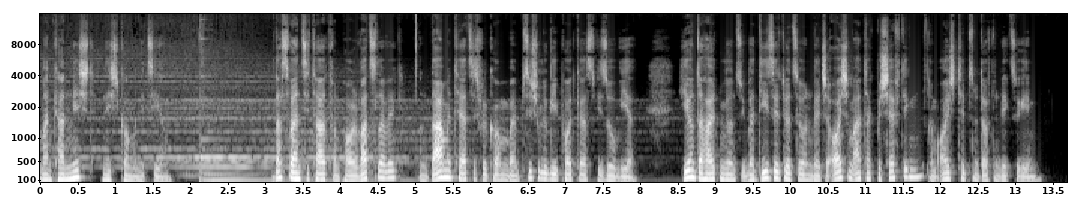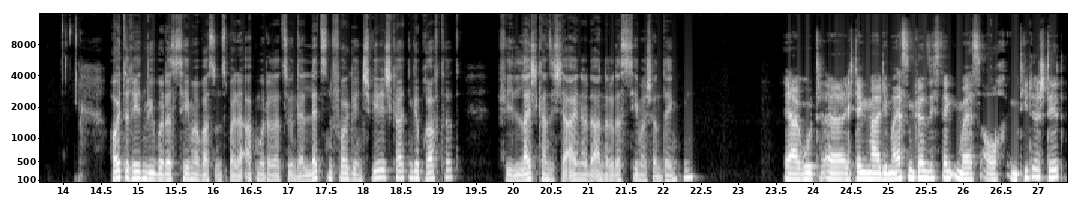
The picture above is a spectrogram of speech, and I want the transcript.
Man kann nicht nicht kommunizieren. Das war ein Zitat von Paul Watzlawick und damit herzlich willkommen beim Psychologie-Podcast Wieso wir. Hier unterhalten wir uns über die Situationen, welche euch im Alltag beschäftigen, um euch Tipps mit auf den Weg zu geben. Heute reden wir über das Thema, was uns bei der Abmoderation der letzten Folge in Schwierigkeiten gebracht hat. Vielleicht kann sich der eine oder andere das Thema schon denken. Ja, gut, äh, ich denke mal, die meisten können sich's denken, weil es auch im Titel steht.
